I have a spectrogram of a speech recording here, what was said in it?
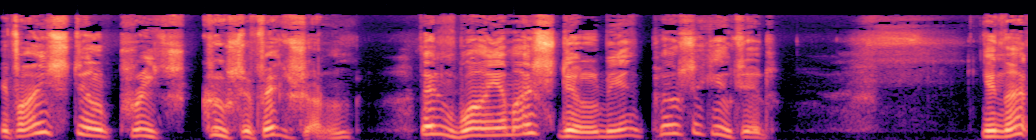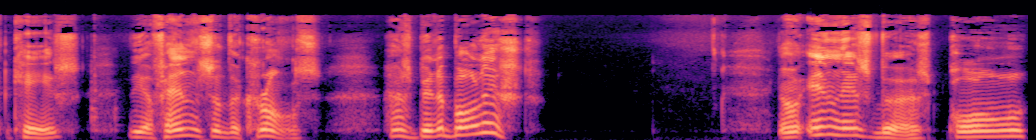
if I still preach crucifixion, then why am I still being persecuted? In that case, the offence of the cross has been abolished. Now, in this verse, Paul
